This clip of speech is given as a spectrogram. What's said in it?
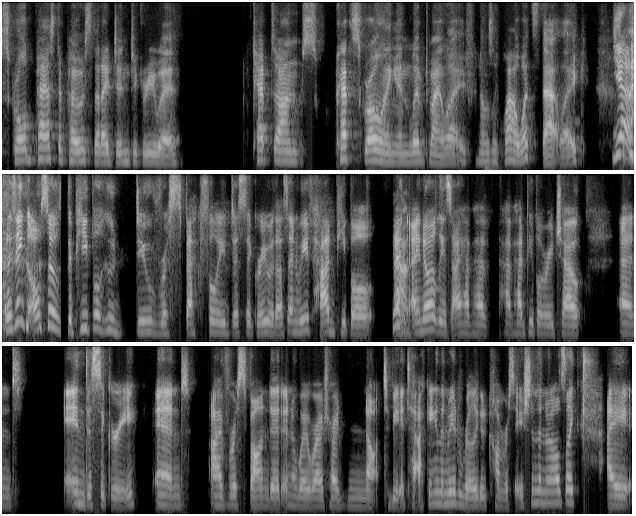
scrolled past a post that I didn't agree with, kept on kept scrolling and lived my life. And I was like, wow, what's that like? Yeah. But I think also the people who do respectfully disagree with us, and we've had people, Yeah. and I know at least I have, have have had people reach out and and disagree. And I've responded in a way where I tried not to be attacking. And then we had a really good conversation. And I was like, I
